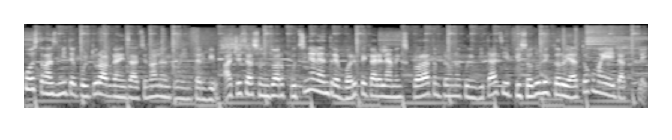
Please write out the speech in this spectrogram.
poți transmite cultura organizațională într-un interviu. Acestea sunt doar puținele întrebări pe care le-am explorat împreună cu invitații episodului căruia tocmai ai dat play.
